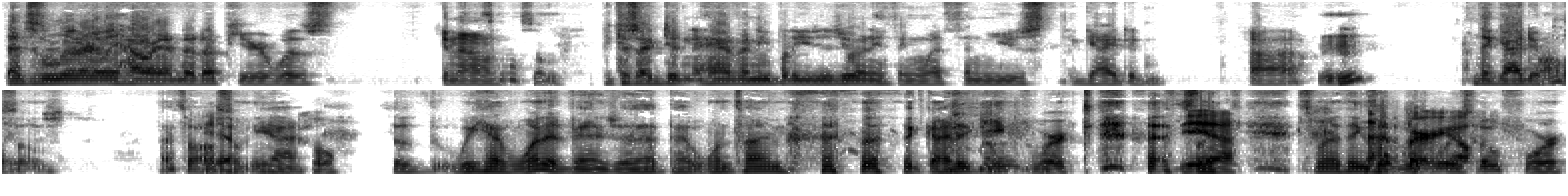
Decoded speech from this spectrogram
that's literally how I ended up here. Was you know awesome. because I didn't have anybody to do anything with and used the guided uh Mhm. the guided Awesome. plays. That's awesome. Yeah. Cool. So we have one advantage of that. That one time the guided games worked. it's Yeah. Like, it's one of the things Not that we always often. hope for.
